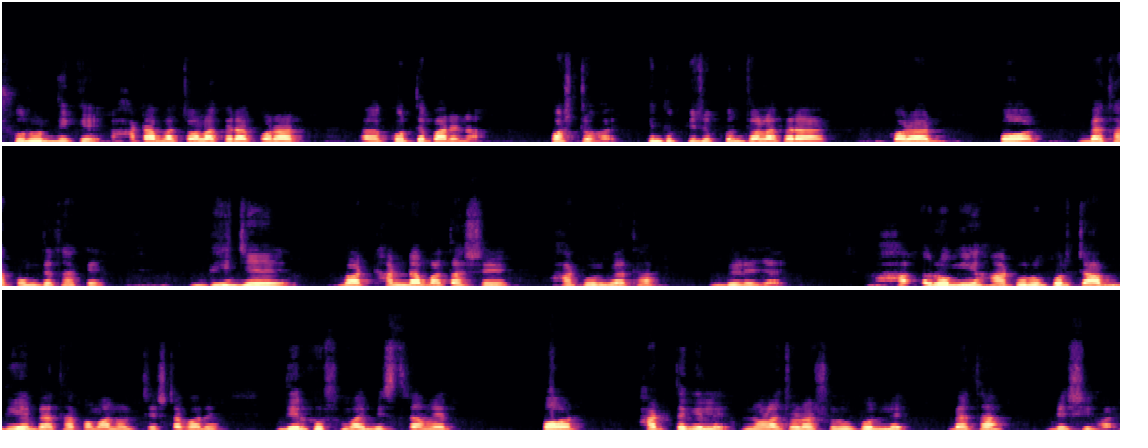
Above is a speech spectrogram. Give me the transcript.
শুরুর দিকে হাঁটা বা চলাফেরা করার করতে পারে না, কষ্ট হয়। কিন্তু কিছুক্ষণ চলাফেরা করার পর ব্যথা কমতে থাকে, ভিজে বা ঠান্ডা বাতাসে হাঁটুর ব্যথা বেড়ে যায়। রোগী হাঁটুর উপর চাপ দিয়ে ব্যথা কমানোর চেষ্টা করে। দীর্ঘ সময় বিশ্রামের পর হাঁটতে গেলে নড়াচড়া শুরু করলে ব্যথা বেশি হয়।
